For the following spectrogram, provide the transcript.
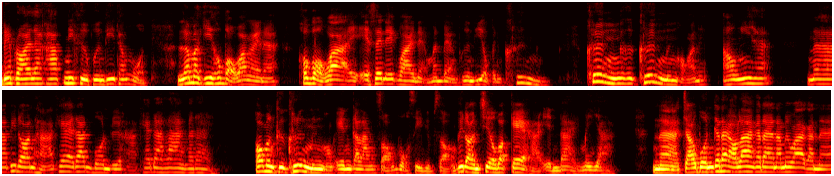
เรียบร้อยแล้วครับ นี่คือพื้นที่ทั้งหมด แล้วเมื่อกี้เขาบอกว่าไงนะเขาบอกว่าไอ้ s n x y เนี่ยมันแบ่งพื้นที่ออกเป็นครึ่งหนึ่งครึ่งก็คือครึ่งหนึ่งของอันนี้เอางี้ฮะนะพี่ดอนหาแค่ด้านบนหรือหาแค่ด้านล่างก็ได้ เพราะมันคือครึ่งหนึ่งของ n กำลังสองบวกสี่สิบสองพี่ดอนเชื่อว่าแก้หา n ได้ไม่ยากนะจะเอาบนก็ได้เอาล่างก็ได้นะไม่ว่ากันนะ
